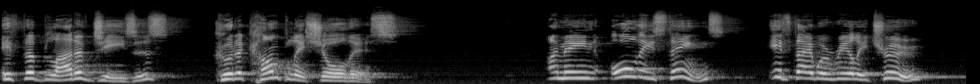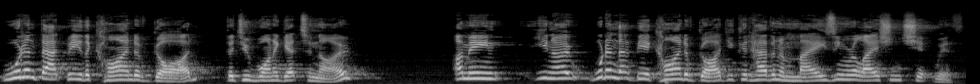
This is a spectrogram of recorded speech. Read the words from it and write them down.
if the blood of Jesus could accomplish all this? I mean, all these things, if they were really true, wouldn't that be the kind of God that you want to get to know? I mean, you know, wouldn't that be a kind of God you could have an amazing relationship with?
